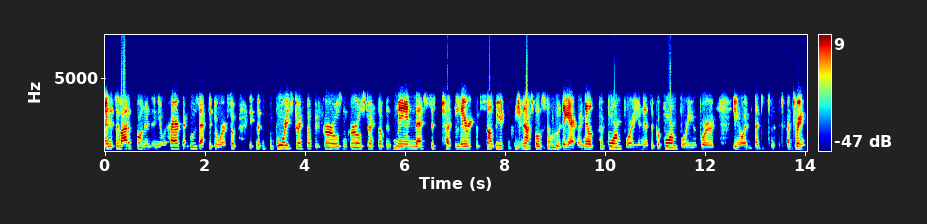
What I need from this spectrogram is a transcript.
and it's a lot of fun. And, and you know, hark who's at the door. So boys dress up as girls, and girls dress up as men. That's just the lyrics of the song. You, you're not supposed to know who they are, and they'll perform for you, and they'll perform for you for you know a, a, a drink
